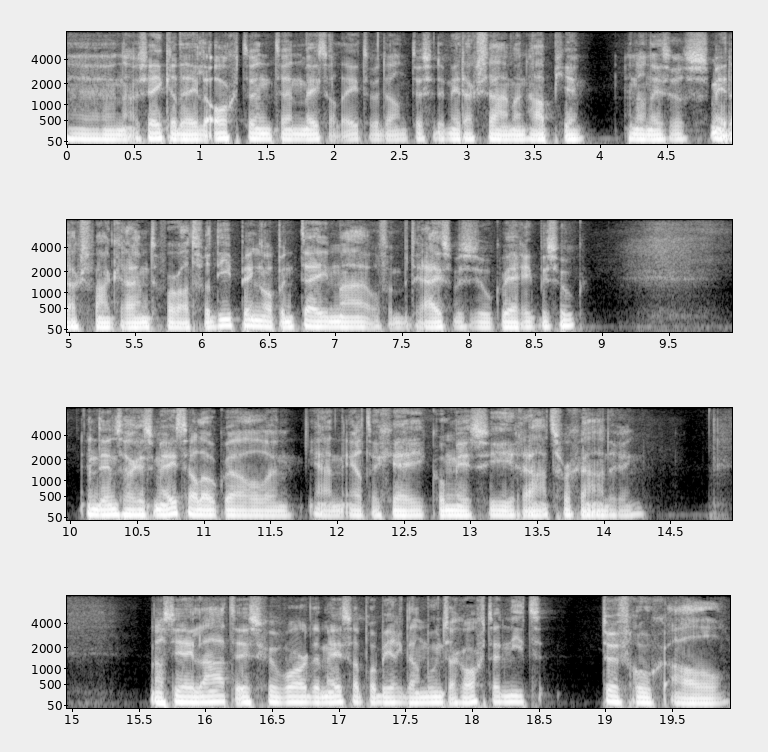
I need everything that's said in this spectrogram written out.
uh, nou, zeker de hele ochtend. En meestal eten we dan tussen de middag samen een hapje. En dan is er smiddags vaak ruimte voor wat verdieping op een thema of een bedrijfsbezoek, werkbezoek. En dinsdag is meestal ook wel een, ja, een RTG, commissie, raadsvergadering. En als die heel laat is geworden, meestal probeer ik dan woensdagochtend niet te vroeg al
